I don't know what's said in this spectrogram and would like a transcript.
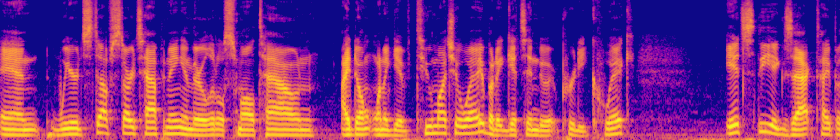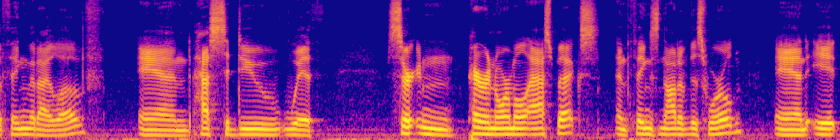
And weird stuff starts happening in their little small town. I don't want to give too much away, but it gets into it pretty quick. It's the exact type of thing that I love and has to do with certain paranormal aspects and things not of this world and it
